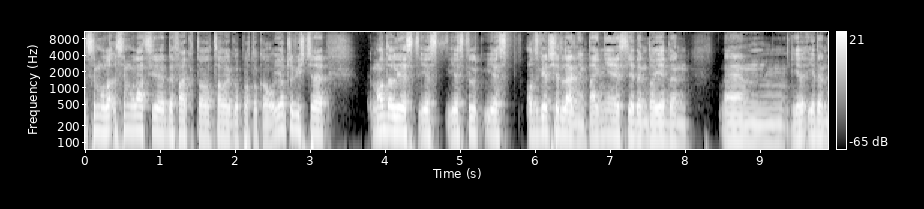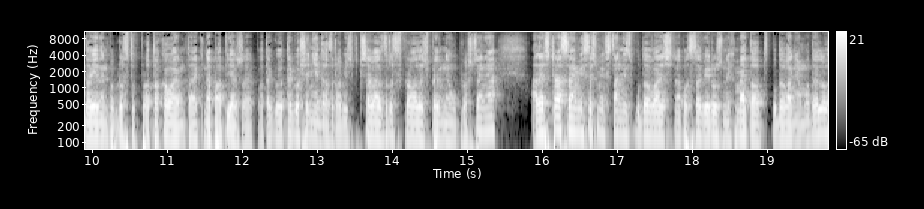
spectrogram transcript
symula, symulację de facto całego protokołu. I oczywiście model jest, jest, jest, jest odzwierciedleniem, tak? Nie jest jeden do jeden jeden do jeden po prostu protokołem, tak, na papierze, bo tego, tego się nie da zrobić. Trzeba wprowadzać pewne uproszczenia, ale z czasem jesteśmy w stanie zbudować na podstawie różnych metod budowania modelu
